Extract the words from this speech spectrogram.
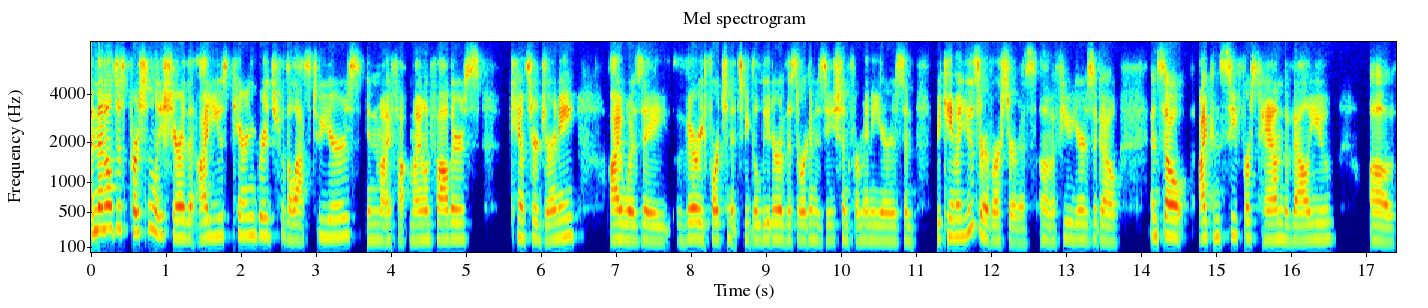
And then I'll just personally share that I used CaringBridge for the last two years in my fa- my own father's cancer journey. I was a very fortunate to be the leader of this organization for many years and became a user of our service um, a few years ago. And so I can see firsthand the value of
